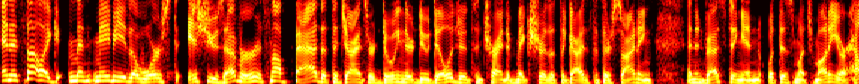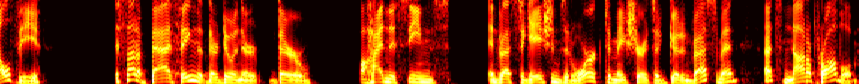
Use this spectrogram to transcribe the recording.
And it's not like maybe the worst issues ever. It's not bad that the Giants are doing their due diligence and trying to make sure that the guys that they're signing and investing in with this much money are healthy. It's not a bad thing that they're doing their their behind the scenes investigations and work to make sure it's a good investment. That's not a problem.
